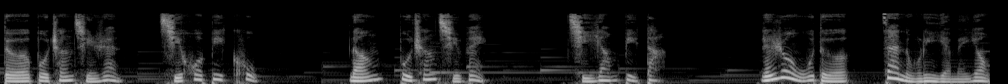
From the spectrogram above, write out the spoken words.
德不称其任，其祸必酷；能不称其位，其殃必大。”人若无德，再努力也没用，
